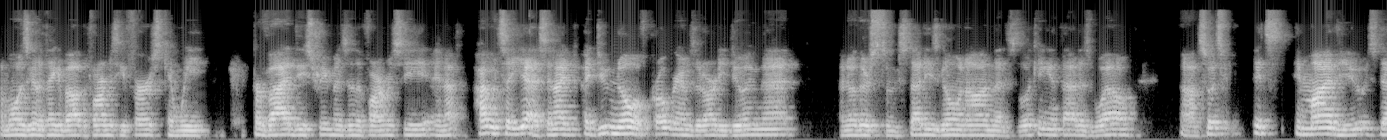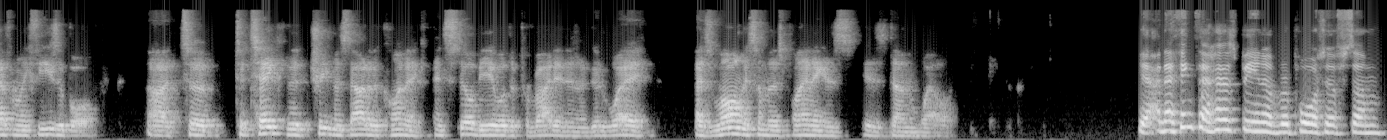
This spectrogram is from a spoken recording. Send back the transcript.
I'm always going to think about the pharmacy first. Can we provide these treatments in the pharmacy? And I, I would say yes. And I, I do know of programs that are already doing that. I know there's some studies going on that's looking at that as well. Uh, so it's it's in my view, it's definitely feasible uh, to to take the treatments out of the clinic and still be able to provide it in a good way, as long as some of this planning is is done well. Yeah, and I think there has been a report of some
